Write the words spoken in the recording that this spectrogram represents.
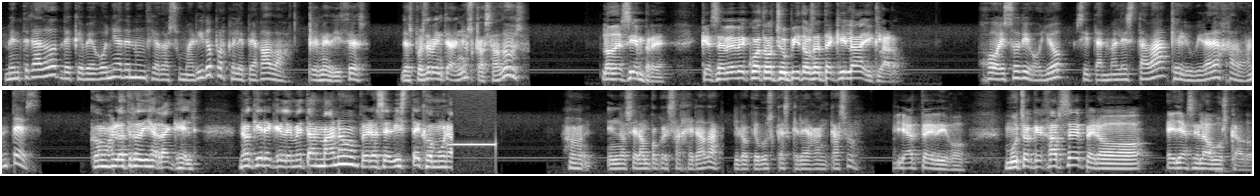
me he enterado de que Begoña ha denunciado a su marido porque le pegaba. ¿Qué me dices? ¿Después de 20 años casados? Lo de siempre, que se bebe cuatro chupitos de tequila y claro. Jo, eso digo yo. Si tan mal estaba, que le hubiera dejado antes. Como el otro día Raquel. No quiere que le metan mano, pero se viste como una... ¿Y no será un poco exagerada? ¿Y lo que busca es que le hagan caso? Ya te digo, mucho quejarse, pero ella se la ha buscado.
